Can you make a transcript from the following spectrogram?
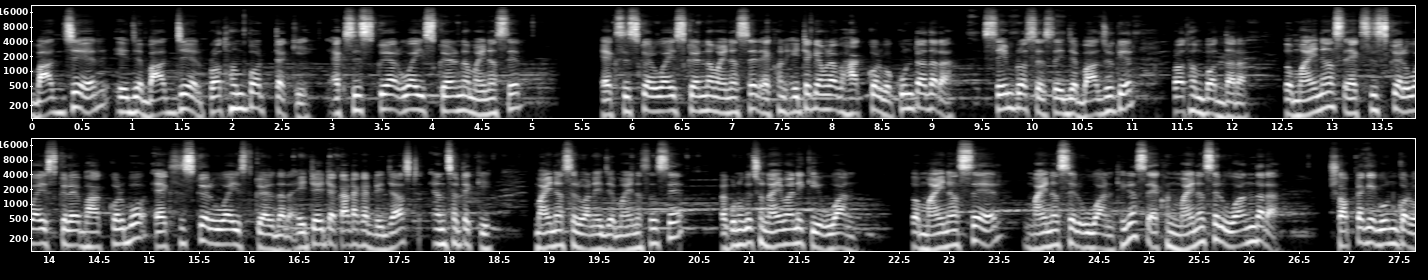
বাহ্যের, এই যে বাহ্যের প্রথম পদটা কি? এক্স স্কোয়ার ওয়াই স্কোয়ার না মাইনাসের? এক্স স্কোয়ার ওয়াই স্কোয়ার না মাইনাসের? এখন এটাকে আমরা ভাগ করব কোনটা দ্বারা? সেম প্রসেস এই যে বাজকের প্রথম পদ দ্বারা। তো মাইনাস এক্স স্কোয়ার ওয়াই স্কোয়ারে ভাগ করব এক্স স্কোয়ার ওয়াই স্কোয়ার দ্বারা। এটা এটা কাটাকাটি, জাস্ট অ্যান্সারটা কি? মাইনাসের ওয়ান এই যে মাইনাস আছে, আর কোনো কিছু নাই মানে কি? ওয়ান তো মাইনাসের মাইনাসের ওয়ান ঠিক আছে? এখন মাইনাসের ওয়ান দ্বারা সবটাকে গুণ করব।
